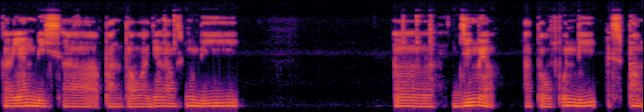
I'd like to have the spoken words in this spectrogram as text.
Kalian bisa pantau aja langsung di eh, Gmail ataupun di spam.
